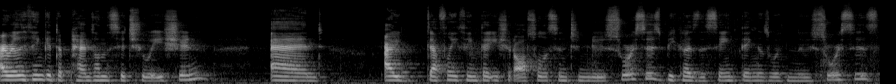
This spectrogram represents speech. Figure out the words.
I really think it depends on the situation, and I definitely think that you should also listen to news sources because the same thing is with news sources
